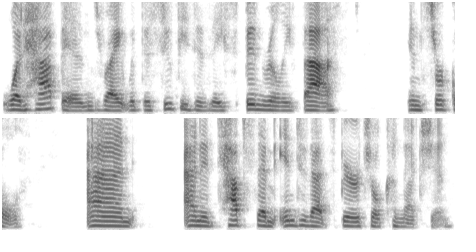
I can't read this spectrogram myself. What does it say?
what happens right with the sufis is they spin really fast in circles and and it taps them into that spiritual connection.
